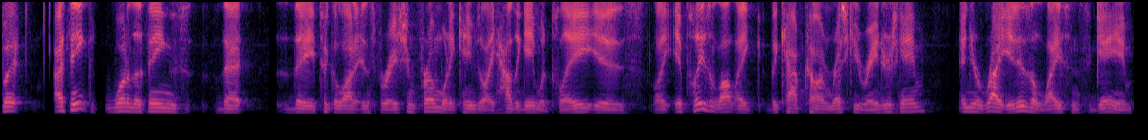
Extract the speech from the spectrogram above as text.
But I think one of the things that they took a lot of inspiration from when it came to like how the game would play is like it plays a lot like the Capcom Rescue Rangers game. And you're right, it is a licensed game,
